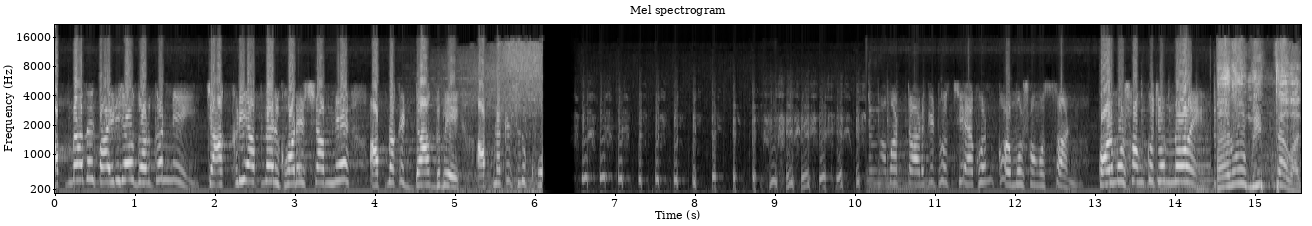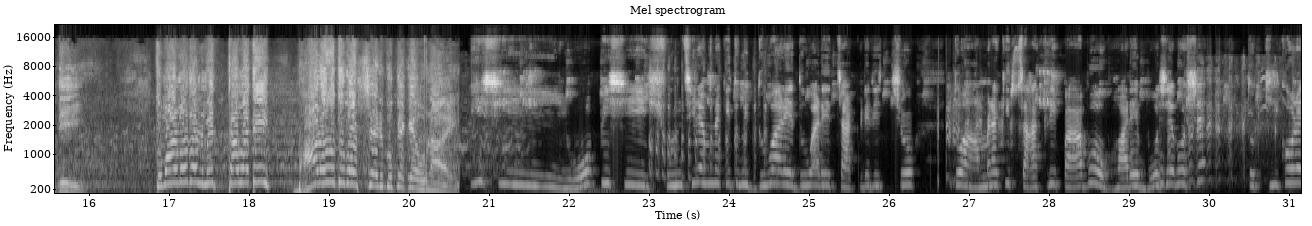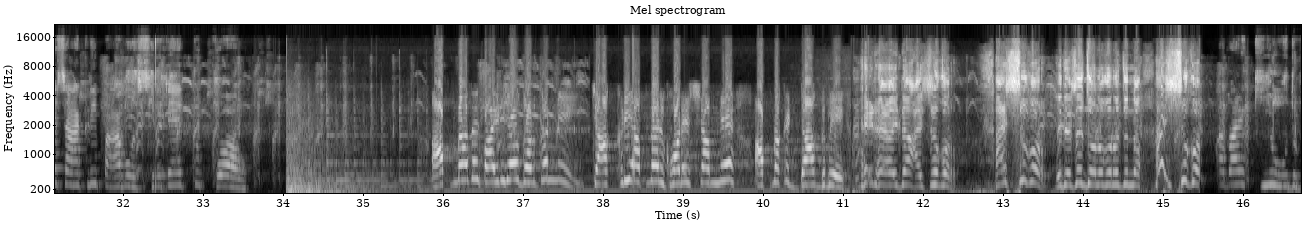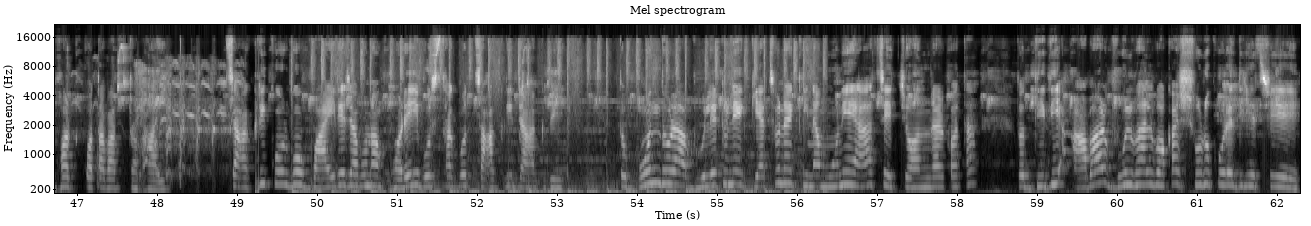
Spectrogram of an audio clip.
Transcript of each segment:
আপনাদের বাইরে যাওয়ার দরকার নেই। চাকরি আপনার ঘরের সামনে আপনাকে ডাকবে। আপনাকে শুধু আমার টার্গেট হচ্ছে এখন কর্মসংস্থান। কর্মসংকোচন নয়। বড় মিথ্যাবাদী। তোমার মতন মিথ্যাবাদী ভারতবর্ষের বুকে কেউ নাই। পিসি ও পিসি শুনছিলাম নাকি তুমি দুয়ারে দুয়ারে চাকরি দিচ্ছ? তো আমরা কি চাকরি পাবো ঘরে বসে বসে? তো কি করে চাকরি পাবো সেটা একটু কও। আপনাদের বাইরে যাওয়ার দরকার নেই। চাকরি আপনার ঘরের সামনে আপনাকে ডাকবে। এটা এটা হাস্যকর হাস্যকর। এই দেশের জনগণের জন্য হাস্যকর। আবার কি উদ্ভট কথাবার্তা ভাই। চাকরি করব, বাইরে যাব না, ঘরেই বসে থাকব, চাকরি ডাকবে। তো বন্ধুরা, ভুলে টুলে গেছো না কি না মনে আছে চন্দ্রার কথা? তো দিদি আবার ভুলভাল বকা শুরু করে দিয়েছে।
